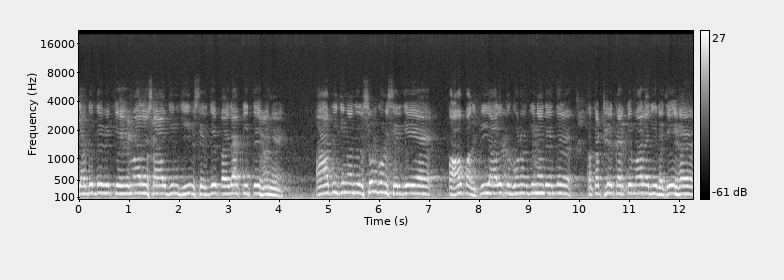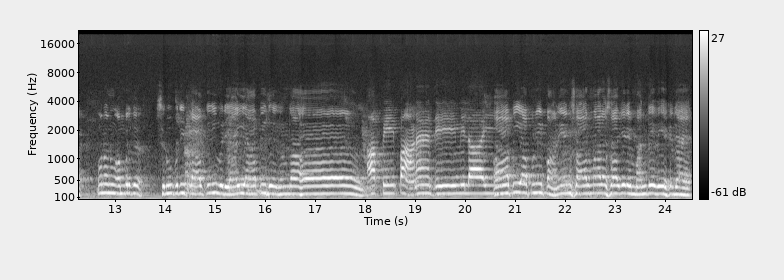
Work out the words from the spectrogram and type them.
ਜਗਤ ਦੇ ਵਿੱਚ ਮਹਾਰਾਜ ਸਾਹਿਬ ਜੀ ਨੇ ਜੀਵ ਸਿਰਜੇ ਪੈਦਾ ਕੀਤੇ ਹਨ। ਆਪ ਹੀ ਜਿਨ੍ਹਾਂ ਨੇ ਸੁਭ ਗੁਣ ਸਿਰਜੇ ਹੈ ਭਾਵ ਭਗਤੀ ਆਦਿਕ ਗੁਣ ਜਿਨ੍ਹਾਂ ਦੇ ਅੰਦਰ ਇਕੱਠੇ ਕਰਕੇ ਮਹਾਰਾਜ ਜੀ ਰਚੇ ਹੈ ਉਹਨਾਂ ਨੂੰ ਅੰਮ੍ਰਿਤ ਸਰੂਪ ਦੀ ਪ੍ਰਾਪਤੀ ਦੀ ਵਡਿਆਈ ਆਪ ਹੀ ਦੇ ਦਿੰਦਾ ਹੈ। ਆਪੇ ਭਾਣੈ ਦੇ ਮਿਲਾਈ। ਆਪ ਹੀ ਆਪਣੇ ਭਾਣੇ ਅਨੁਸਾਰ ਮਹਾਰਾਜ ਸਾਹਿਬ ਜਿਹੜੇ ਮਨ ਦੇ ਵੇਖਦਾ ਹੈ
